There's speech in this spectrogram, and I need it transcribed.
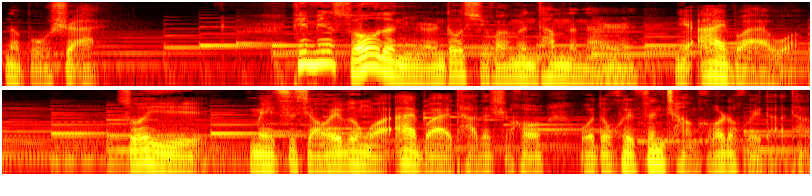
那不是爱。偏偏所有的女人都喜欢问他们的男人：“你爱不爱我？”所以。每次小 A 问我爱不爱他的时候，我都会分场合的回答他。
